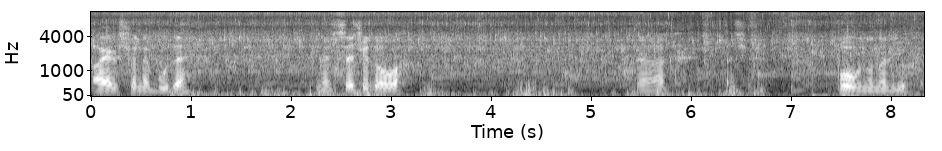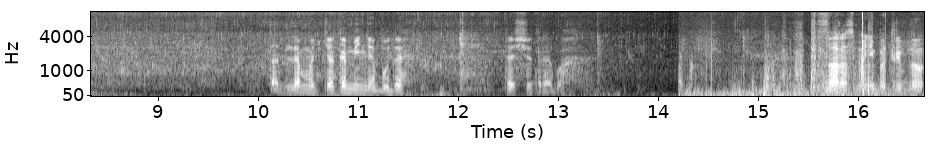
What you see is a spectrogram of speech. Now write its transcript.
А якщо не буде, значить все чудово. Так, повну налью. Та для миття каміння буде те, що треба. Зараз мені потрібно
